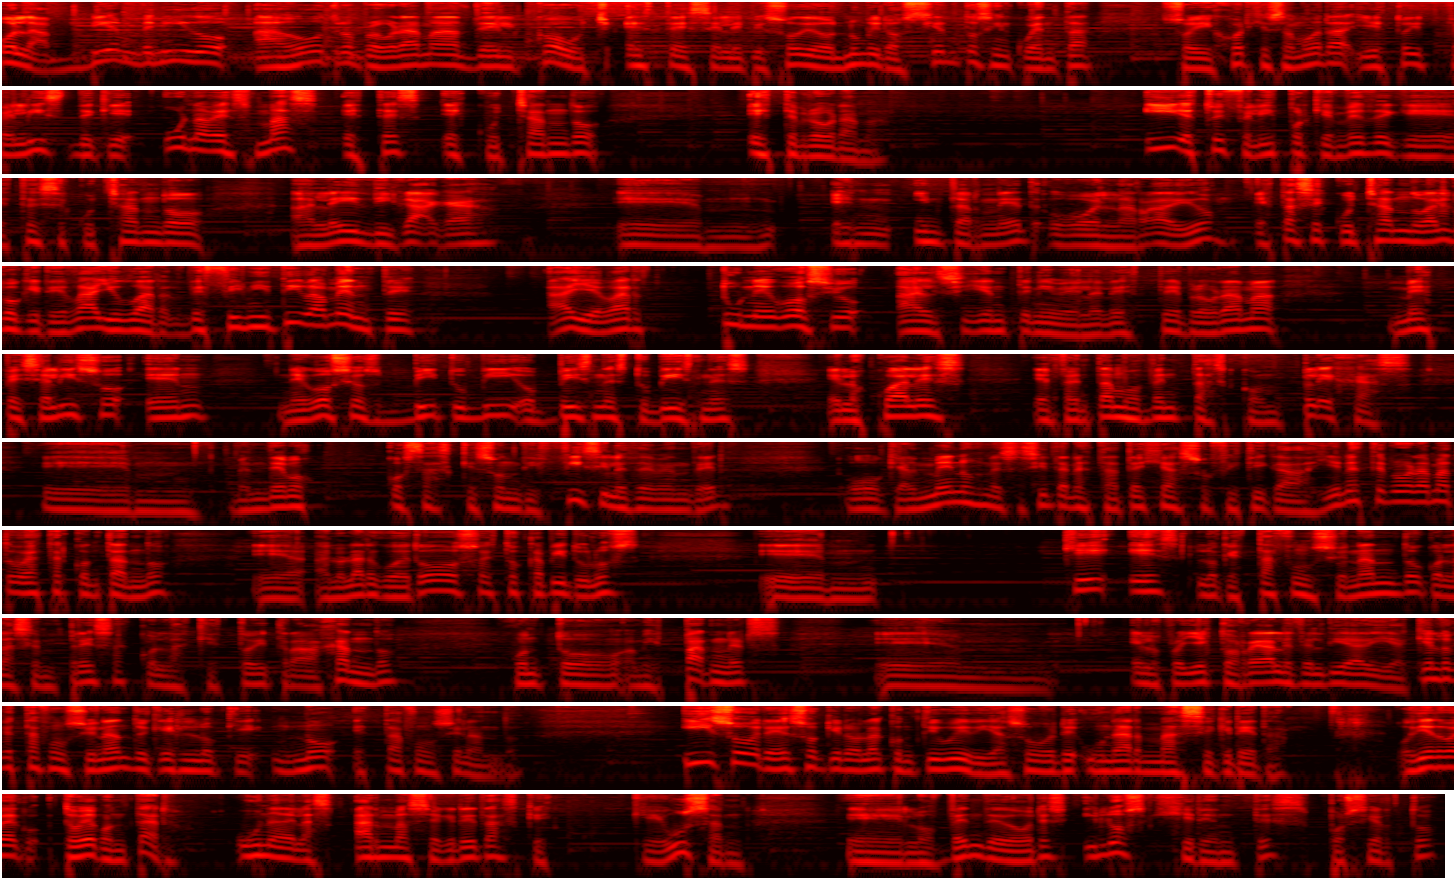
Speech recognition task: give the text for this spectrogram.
Hola, bienvenido a otro programa del Coach. Este es el episodio número 150. Soy Jorge Zamora y estoy feliz de que una vez más estés escuchando este programa. Y estoy feliz porque en vez de que estés escuchando a Lady Gaga eh, en internet o en la radio, estás escuchando algo que te va a ayudar definitivamente a llevar tu negocio al siguiente nivel. En este programa me especializo en negocios B2B o business to business, en los cuales enfrentamos ventas complejas, em, vendemos cosas que son difíciles de vender o que al menos necesitan estrategias sofisticadas. Y en este programa te voy a estar contando eh, a lo largo de todos estos capítulos em, qué es lo que está funcionando con las empresas con las que estoy trabajando junto a mis partners. En los proyectos reales del día a día. ¿Qué es lo que está funcionando y qué es lo que no está funcionando? Y sobre eso quiero hablar contigo hoy día, sobre un arma secreta. Hoy día te voy a, contar una de las armas secretas que, usan eh, los vendedores y los gerentes, por cierto,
